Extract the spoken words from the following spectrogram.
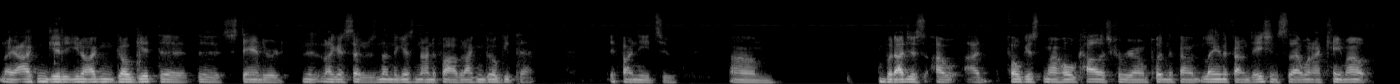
like I can get it, you know, I can go get the the standard. Like I said, there's nothing against nine to five, but I can go get that if I need to. Um, but I just I, I focused my whole college career on putting the found laying the foundation so that when I came out,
